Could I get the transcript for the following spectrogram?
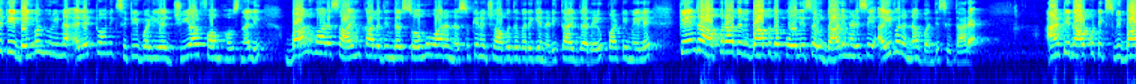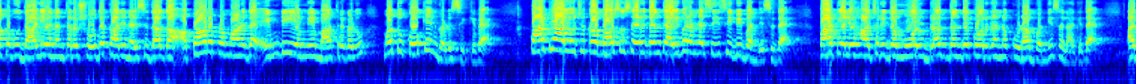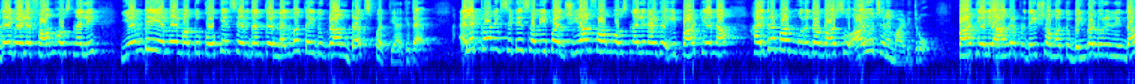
City ಬೆಂಗಳೂರಿನ electronic city ಬಳಿಯ GR farm ಹೌಸ್ನಲ್ಲಿ ಭಾನುವಾರ ಸಾಯಂಕಾಲದಿಂದ ಸೋಮವಾರ ನಸುಕಿನ ಜಾವದವರೆಗೆ ನಡೀತಾ ಇದ್ದ ರೇವ್ ಪಾರ್ಟಿ ಮೇಲೆ ಕೇಂದ್ರ ಅಪರಾಧ ವಿಭಾಗದ ಪೊಲೀಸರು ದಾಳಿ ನಡೆಸಿ ಐವರನ್ನ ಬಂಧಿಸಿದ್ದಾರೆ. ಆಂಟಿ ನಾರ್ಕೋಟಿಕ್ಸ್ ವಿಭಾಗವು ದಾಳಿಯ ನಂತರ ಶೋಧ ಕಾರ್ಯ ನಡೆಸಿದಾಗ ಅಪಾರ ಪ್ರಮಾಣದ ಎಂಡಿಎಂಎ ಮಾತ್ರೆಗಳು ಮತ್ತು ಕೋಕೇನ್ಗಳು ಸಿಕ್ಕಿವೆ. ಪಾರ್ಟಿ ಆಯೋಜಕ ವಾಸು ಸೇರಿದಂತೆ ಐವರನ್ನ ಸಿಸಿಬಿ ಬಂಧಿಸಿದೆ. ಪಾರ್ಟಿಯಲ್ಲಿ ಹಾಜರಿದ್ದ ಮೂವರು ಡ್ರಗ್ ದಂಧೆಕೋರರನ್ನು ಕೂಡ ಬಂಧಿಸಲಾಗಿದೆ. ಅದೇ ವೇಳೆ ಫಾರ್ಮ್ ಹೌಸ್ನಲ್ಲಿ ಎಂಡಿಎಂಎ ಮತ್ತು ಕೋಕೇನ್ ಸೇರಿದಂತೆ ನಲವತ್ತೈದು ಗ್ರಾಂ ಡ್ರಗ್ಸ್ ಪತ್ತೆಯಾಗಿದೆ. ಎಲೆಕ್ಟ್ರಾನಿಕ್ ಸಿಟಿ ಸಮೀಪ ಜಿಆರ್ ಫಾರ್ಮ್ ಹೌಸ್ನಲ್ಲಿ ನಡೆದ ಈ ಪಾರ್ಟಿಯನ್ನ ಹೈದರಾಬಾದ್ ಮೂಲದ ವಾಸು ಆಯೋಜನೆ ಮಾಡಿದ್ರು. ಪಾರ್ಟಿಯಲ್ಲಿ ಆಂಧ್ರಪ್ರದೇಶ ಮತ್ತು ಬೆಂಗಳೂರಿನಿಂದ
